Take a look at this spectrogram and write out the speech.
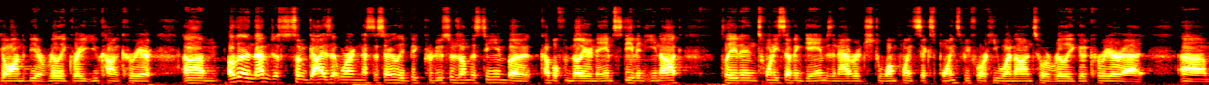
go on to be a really great UConn career. Um, other than them, just some guys that weren't necessarily big producers on this team, but a couple familiar names. Steven Enoch played in 27 games and averaged 1.6 points before he went on to a really good career at um,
